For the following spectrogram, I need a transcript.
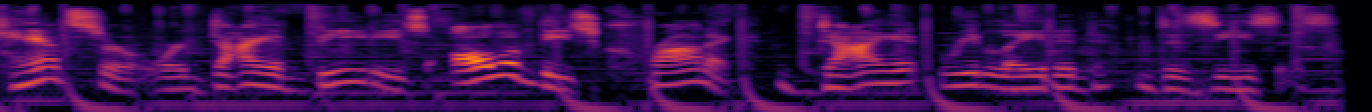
cancer or diabetes, all of these chronic diet related diseases.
